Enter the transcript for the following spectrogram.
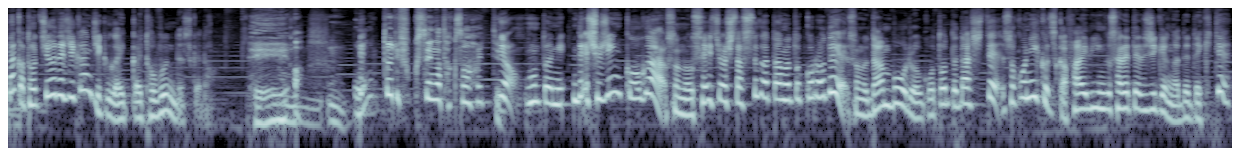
なんか途中で時間軸が一回飛ぶんですけどへえあうん。本当に伏線がたくさん入ってる。いや本当に。で主人公がその成長した姿のところでその段ボールをこう取って出してそこにいくつかファイリングされてる事件が出てきて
